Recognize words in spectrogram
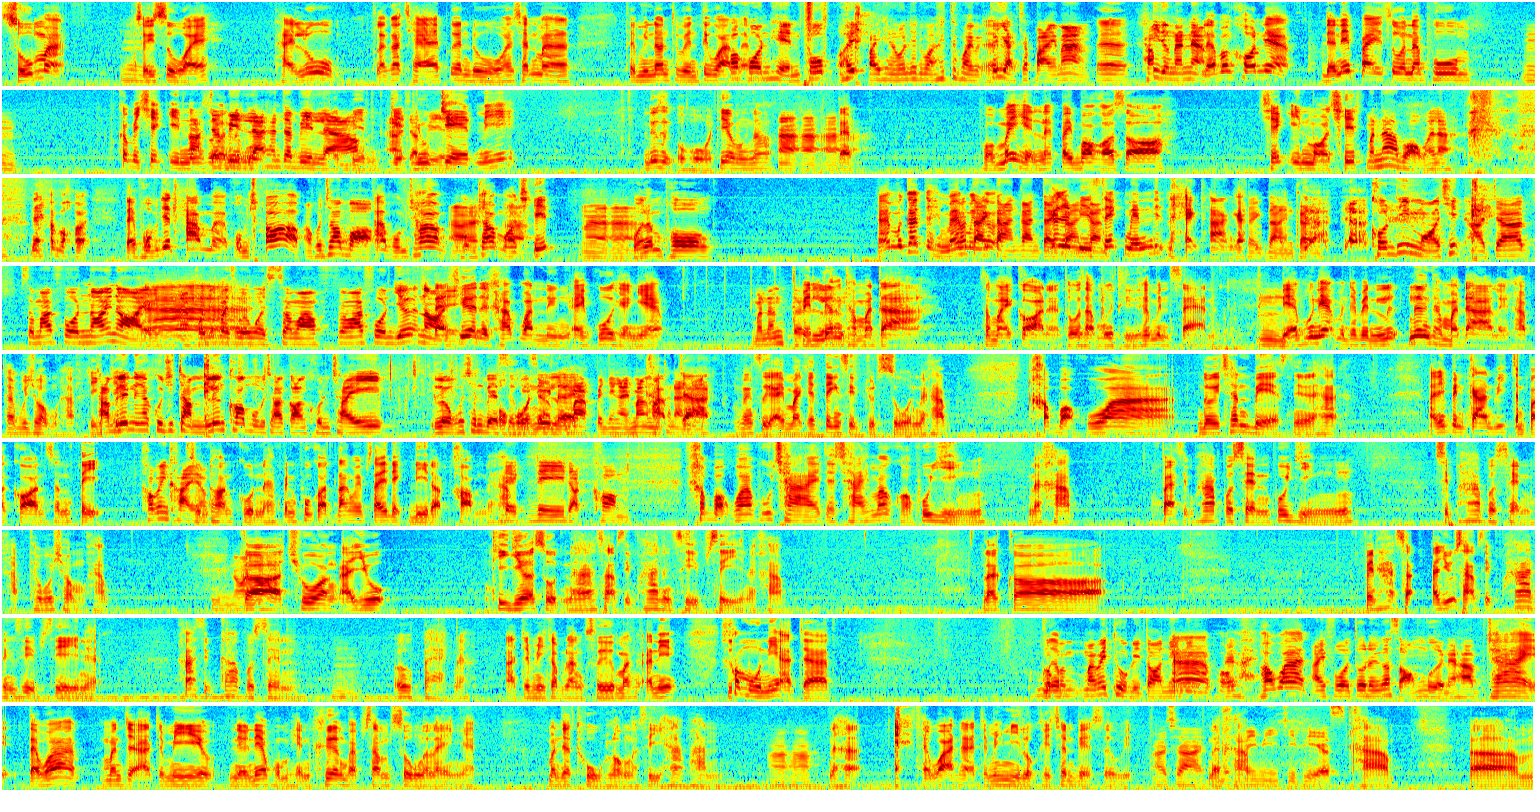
ซุ้มอะอืมสวยๆ ถ่ายรูปแล้วก็แชร์ให้เพื่อนดูว่าฉันมาเท อร์มินอลทเวนตี้วันพอคนเห็นปุ๊บเฮ้ยไปที่นู้นที่นี่เฮ้ยทำไมก็อยากจะไปมั่งที่ตรงนั้นน่ะแล้วบางคนเนี่ยเดี๋ยวนี้ไปสุวรรณภูมิอืมก็ไปเช็คอินอาจจะบินแล้วฉันจะบินแล้วบินเกอาจตจะยูบินเกตนี้ รู้สึกโอ้โหเที่ยวเมืองนอกอ่าอ่าอ่าแต่ผมไม่เห็นเลยไปบขสเช็คอินหมอชิดมันน่าบอกไหมล่ะนะบอกว่าแต่ผมจะทำอะผมชอบเอาคุณชอบบอกอะผมชอบผมชอบหมอชิดอ่าอ่าหัวลำโพง นะมันก็จะเห็นไหมก็แตกต่างกันแตกก็จะต่างมีกันเซกเมนต์ที่แตกต่างกันแตกต่างกัน คนที่หมอชิดอาจจะสมาร์ทโฟนน้อยหน่อยอ่าอะคนที่ไปสมาร์ทโฟนสมาร์ทสมาร์ทโฟนเยอะหน่อยแต่เชื่อเลยครับวันหนึ่งไอ้พวกอย่างเงี้ยมันต้องเป็นเรื่องธรรมดา สมัยก่อนอะโทรศัพท์มือถือแค่เป็นแสนอืมเดี๋ยวพวกเนี้ยมันจะเป็นเรื่องธรรมดาเลยครับท่านผู้ชมครับจริงๆทำเรื่องนึงนะคุณชิดทำเรื่องข้อมูลประชากรคนใช้ location based โอ้โห service นี่เลยมากเป็นยังไงบ้างคนะรับขนาดจานั้กนหนังสือ iMarketing 10.0 นะครับเขาบอกว่าโดยชั่นเบสเนี่ยนะฮะอันนี้เป็นการวิจัยประกรณ์สันติ เขาเป็นใครคสุนรับทรกุลนะเป็นผู้ก่อตั้งเว็บไซต์เด็กดี .com นะครับเด็กดี .com เขาบอกว่าผู้ชายจะใช้มากกว่าผู้หญิงนะครับ 85%ผู้หญิง 15%ครับท่านผู้ชมครับน้อยก็ช่วงอายุที่เยอะสุดนะ 35ถึง44 นะครับ แล้วก็เป็นห้าอายุ 35ถึง44 เนี่ย 59เปอร์เซ็นต์อืมเออแปลกนะ อาจจะมีกำลังซื้อมั้ง อันนี้ข้อมูลนี้อาจจะเมื่อ ก็มันมันไม่ถูกดีตอนนี้อ่าเพราะเพราะว่า ไอโฟนตัวหนึงก็สองหมื่นนะครับ ใช่ แต่ว่ามันจะอาจจะมีเดี๋ยวเนี้ยผมเห็นเครื่องแบบซัมซุงอะไรอย่างเงี้ยมันจะถูกลงสี่ห้าพันอ่าฮะ นะฮะ แต่ว่าอันนั้นอาจจะไม่มี location based service อ่าใช่ไม่นะครับ ไม่มี GPS ครับเอิ่ม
